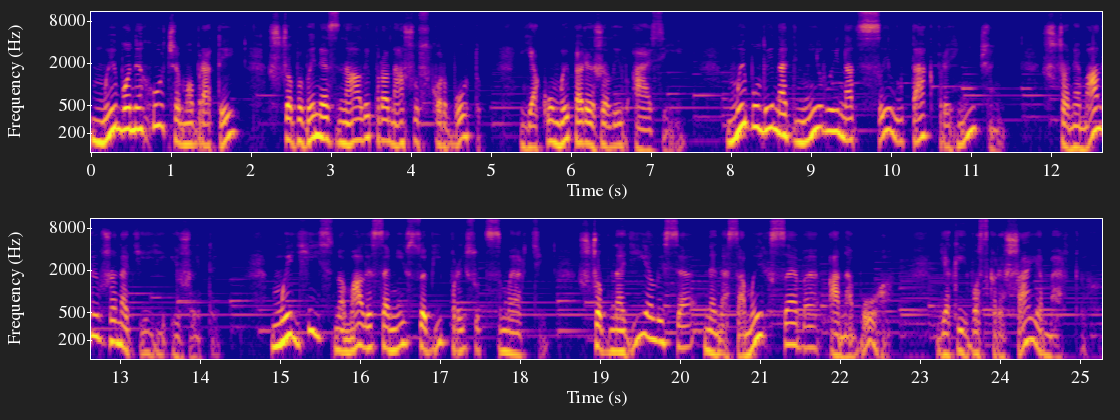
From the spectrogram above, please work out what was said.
Ми бо не хочемо, брати, щоб ви не знали про нашу скорботу, яку ми пережили в Азії. Ми були надміру і над силу так пригнічені, що не мали вже надії і жити. Ми дійсно мали самі в собі присуд смерті, щоб надіялися не на самих себе, а на Бога, який воскрешає мертвих.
